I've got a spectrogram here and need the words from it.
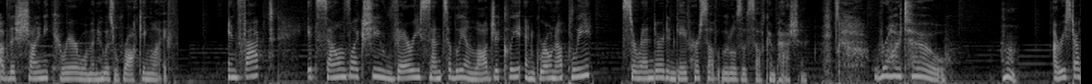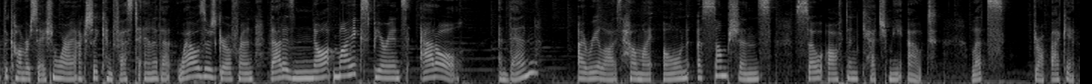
of the shiny career woman who is rocking life. In fact, it sounds like she very sensibly and logically and grown uply surrendered and gave herself oodles of self compassion. Righto. Hmm. I restart the conversation where I actually confess to Anna that, wowzers, girlfriend, that is not my experience at all. And then I realize how my own assumptions so often catch me out. Let's drop back in.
